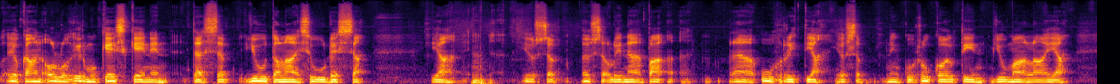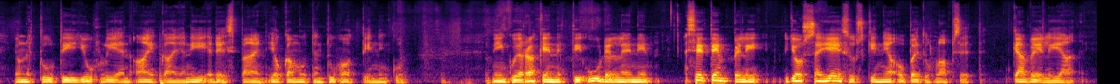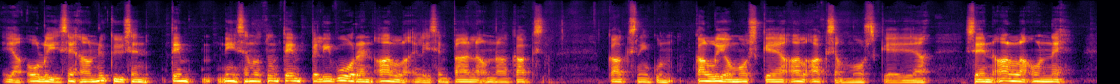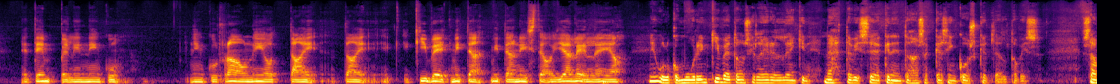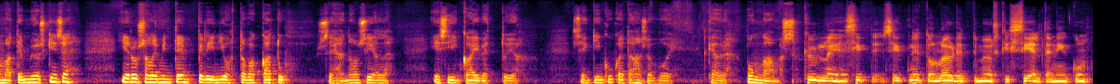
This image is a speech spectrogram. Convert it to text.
joka on ollut hirmu keskeinen tässä juutalaisuudessa ja jossa, jossa oli nämä, nämä uhrit ja jossa niin kuin rukoiltiin Jumalaa ja jonne tultiin juhlien aikaan ja niin edespäin, joka muuten tuhottiin niin kuin, niin kuin ja rakennettiin uudelleen, niin se temppeli, jossa Jeesuskin ja opetuslapset käveli ja, ja oli, sehän on nykyisen tem, niin sanotun temppelivuoren alla, eli sen päällä on nämä kaksi, kaksi niin kuin Kalliomoskea ja Al-Aksan moskea ja sen alla on ne, ne temppelin niin kuin, niin kuin rauniot tai, tai kivet, mitä, mitä niistä on jäljellä ja – ne ulkomuurin kivet on siellä edelleenkin nähtävissä ja kenen tahansa käsin kosketeltavissa. Samaten myöskin se Jerusalemin temppeliin johtava katu, sehän on siellä esiin kaivettu ja senkin kuka tahansa voi käydä pongaamassa. Kyllä ja sitten sit nyt on löydetty myöskin sieltä, niin kun,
